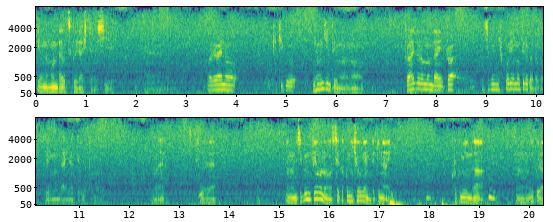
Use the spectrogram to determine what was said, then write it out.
いろんな問題を作り出しているし、えー、我々の結局日本人というもののプライドの問題プラ自分に誇りを持てるかどうかという問題になってくると思う。のね。それであの自分というものを正確に表現できない国民が、うん、そのいくら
